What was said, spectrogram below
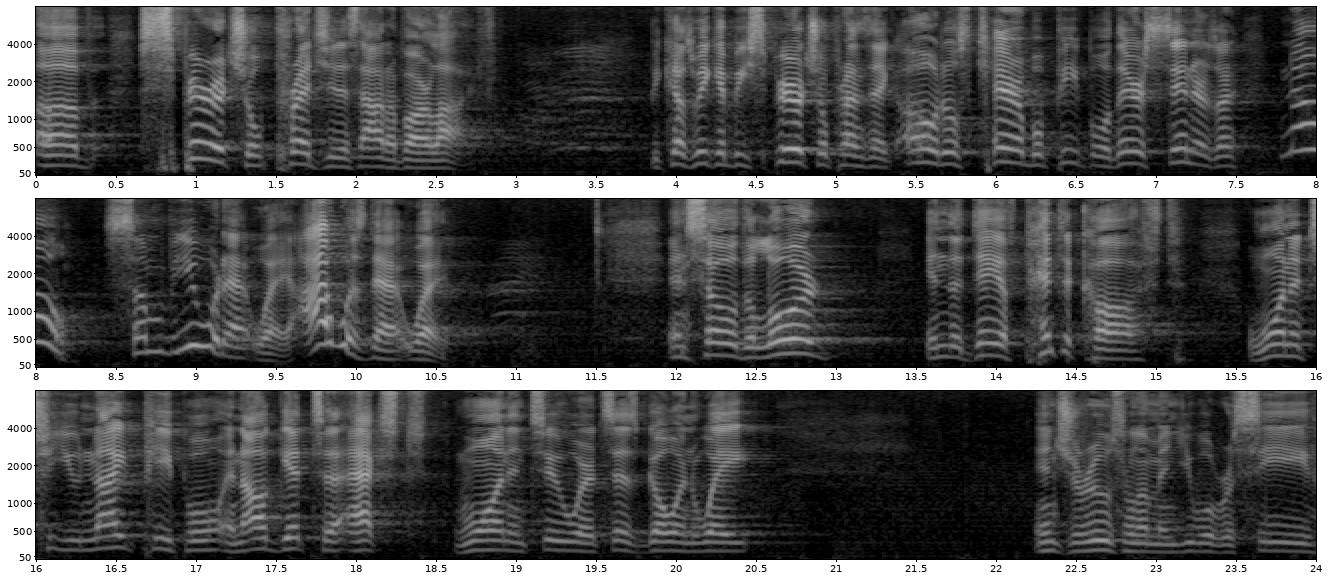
of spiritual prejudice out of our life. Because we can be spiritual prejudice, like, oh, those terrible people, they're sinners. No, some of you were that way. I was that way. And so the Lord, in the day of Pentecost, wanted to unite people, and I'll get to Acts 1 and 2 where it says, Go and wait in Jerusalem, and you will receive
